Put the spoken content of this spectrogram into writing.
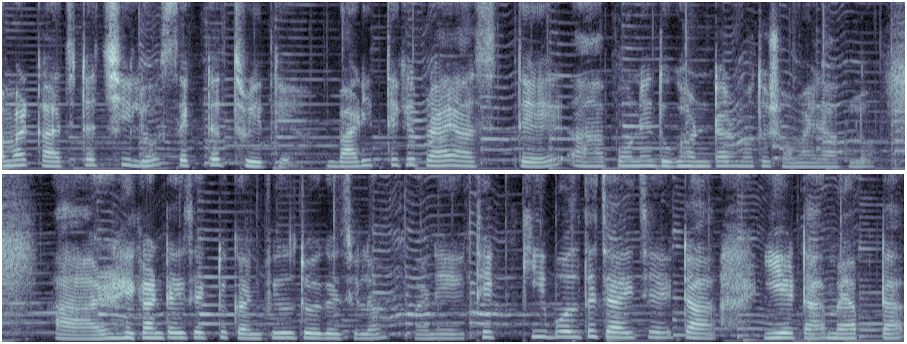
আমার কাজটা ছিল সেক্টর থ্রিতে বাড়ির থেকে প্রায় আসতে পৌনে দু ঘণ্টার মতো সময় লাগল। আর এখানটায় এসে একটু কনফিউজড হয়ে গেছিলাম মানে ঠিক কি বলতে চাইছে এটা, ইয়েটা ম্যাপটা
